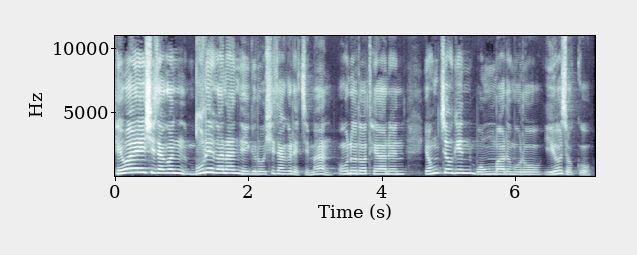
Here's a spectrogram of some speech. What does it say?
대화의 시작은 물에 관한 얘기로 시작을 했지만 어느덧 대화는 영적인 목마름으로 이어졌고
